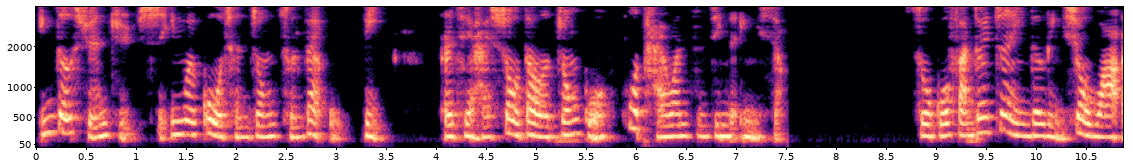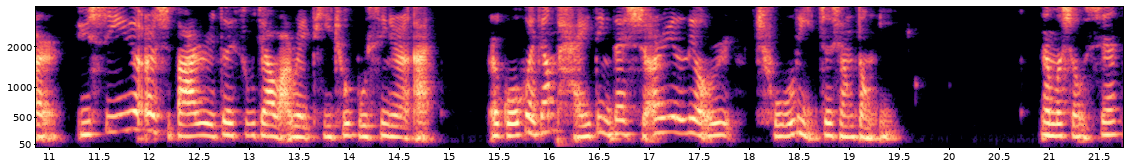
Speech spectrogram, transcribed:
赢得选举是因为过程中存在舞弊，而且还受到了中国或台湾资金的影响。所国反对阵营的领袖瓦尔于十一月二十八日对苏加瓦瑞提出不信任案。而国会将排定在十二月六日处理这项动议。那么，首先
